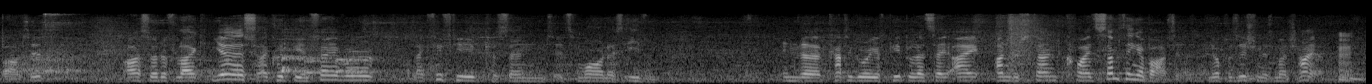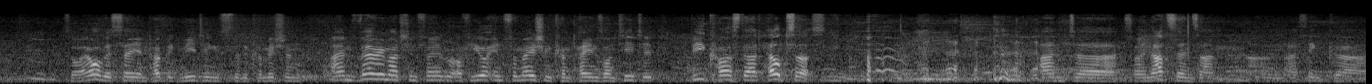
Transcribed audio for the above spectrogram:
about it, are sort of like, yes, I could be in favor, like 50%, it's more or less even. in the category of people that say, I understand quite something about it. Your position is much higher. So I always say in public meetings to the Commission, I'm very much in favor of your information campaigns on TTIP because that helps us. and uh, so in that sense, I'm, uh, I think uh,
